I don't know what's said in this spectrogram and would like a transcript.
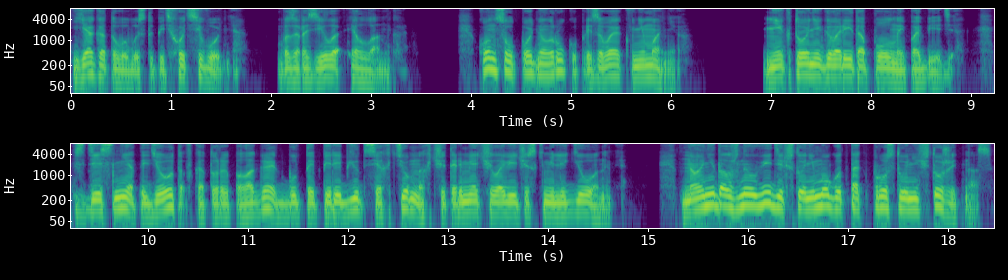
«Я готова выступить хоть сегодня», — возразила Элланка. Консул поднял руку, призывая к вниманию. «Никто не говорит о полной победе. Здесь нет идиотов, которые полагают, будто перебьют всех темных четырьмя человеческими легионами. Но они должны увидеть, что не могут так просто уничтожить нас,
